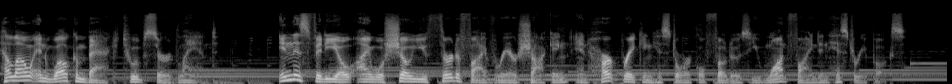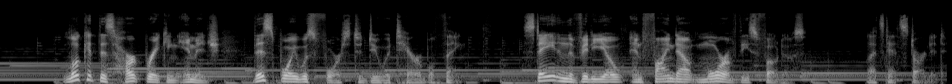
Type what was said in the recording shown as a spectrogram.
Hello and welcome back to Absurd Land. In this video, I will show you 35 rare, shocking, and heartbreaking historical photos you won't find in history books. Look at this heartbreaking image. This boy was forced to do a terrible thing. Stay in the video and find out more of these photos. Let's get started.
